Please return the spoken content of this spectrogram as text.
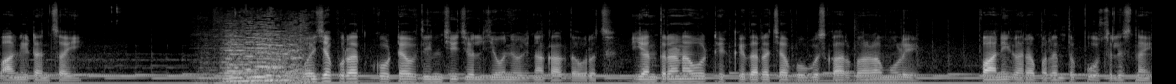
पाणी टंचाई. वैजापुरात कोट्यावधींची जलजीवन योजना कागदावरच. यंत्रणा व ठेकेदाराच्या बोगस कारभारामुळे पाणी घरापर्यंत पोहोचलेच नाही.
